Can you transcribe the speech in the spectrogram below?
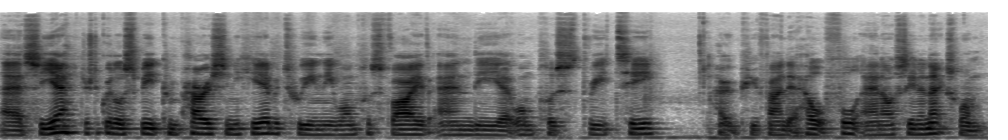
Uh, so yeah just a quick little speed comparison here between the OnePlus 5 and the uh, OnePlus 3T hope you find it helpful and I'll see you in the next one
